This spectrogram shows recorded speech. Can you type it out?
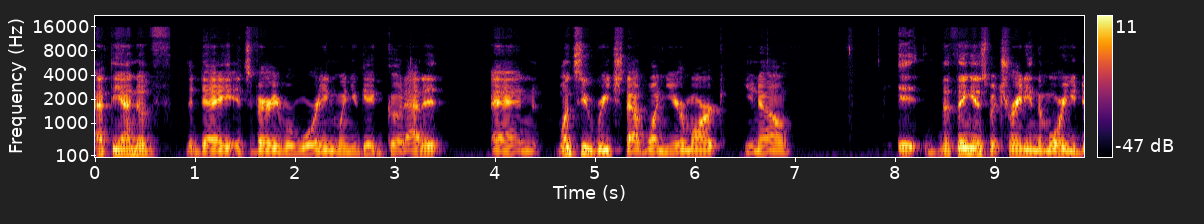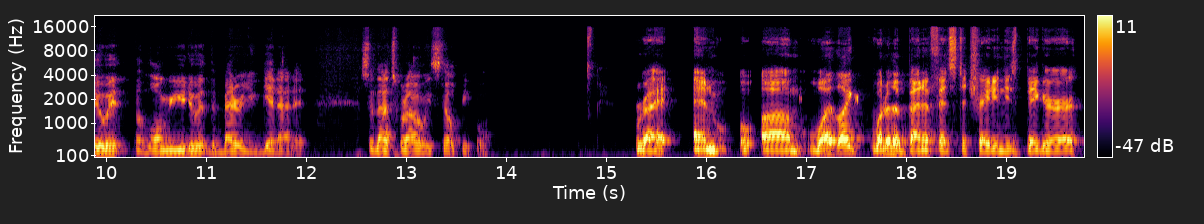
at the end of the day, it's very rewarding when you get good at it. And once you reach that one year mark, you know, it, the thing is with trading, the more you do it, the longer you do it, the better you get at it. So that's what I always tell people. Right. And um, what like what are the benefits to trading these bigger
